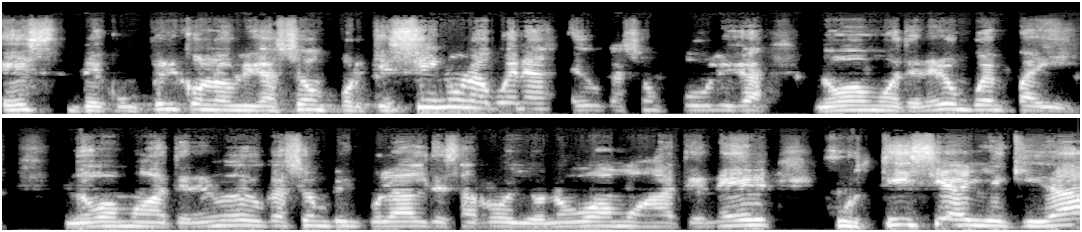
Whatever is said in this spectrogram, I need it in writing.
es de cumplir con la obligación, porque sin una buena educación pública no vamos a tener un buen país, no vamos a tener una educación vinculada al desarrollo, no vamos a tener justicia y equidad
